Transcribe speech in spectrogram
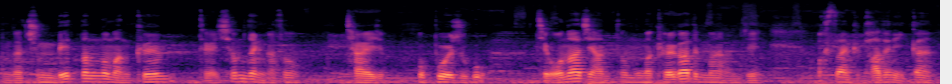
뭔가 준비했던 것만큼 제가 시험장 가서 잘 못 보여주고 제가 원하지 않던 뭔가 결과들만 이제 막상 그 받으니까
